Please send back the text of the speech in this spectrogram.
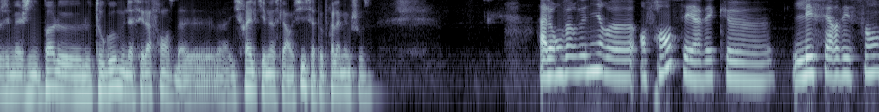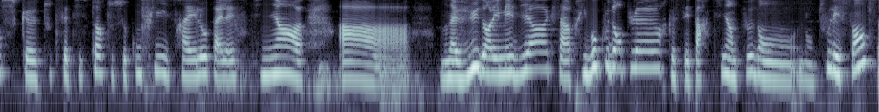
j'imagine pas le, Togo menacer la France. Bah, Israël qui menace la Russie, c'est à peu près la même chose. Alors on va revenir en France et avec l'effervescence que toute cette histoire, tout ce conflit israélo-palestinien euh, a, on a vu dans les médias que ça a pris beaucoup d'ampleur, que c'est parti un peu dans, tous les sens.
